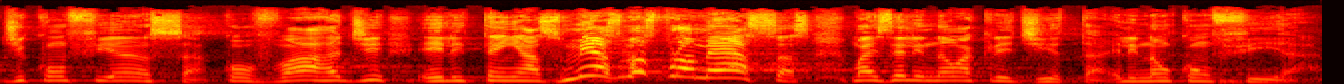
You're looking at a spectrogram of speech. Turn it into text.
de confiança. Covarde, ele tem as mesmas promessas, mas ele não acredita, ele não confia.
